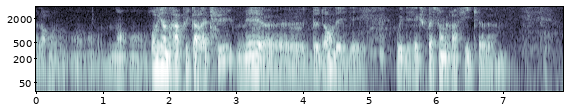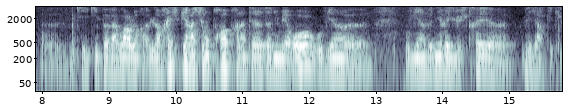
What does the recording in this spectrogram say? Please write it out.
alors on, on- on reviendra plus tard là-dessus, mais dedans des, des- oui, des expressions graphiques qui, qui peuvent avoir leur, leur respiration propre à l'intérieur d'un numéro ou bien, euh, ou bien venir illustrer euh, les articles.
